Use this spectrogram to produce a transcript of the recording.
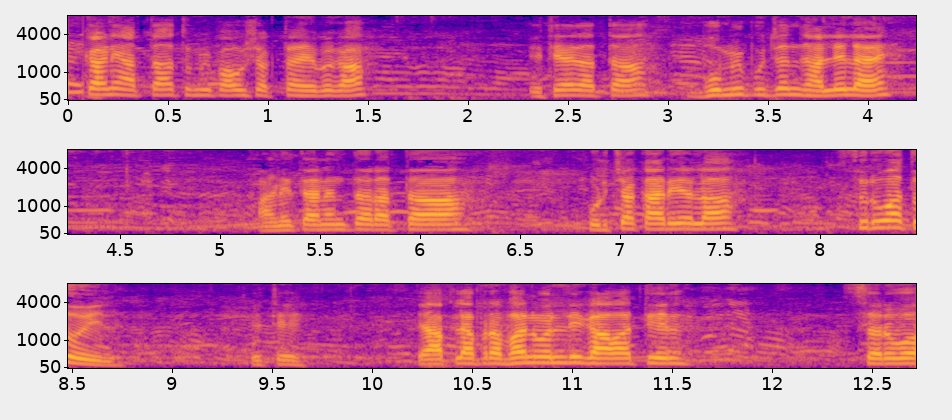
ठिकाणी आता तुम्ही पाहू शकता हे बघा. इथे आता भूमिपूजन झालेलं आहे. आणि त्यानंतर आता पुढच्या कार्याला सुरुवात होईल इथे. हे आपल्या प्रभानवल्ली गावातील सर्व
